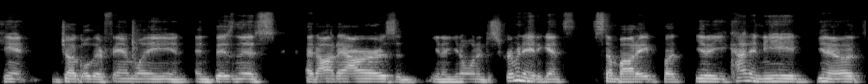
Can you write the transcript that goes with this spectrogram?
can't juggle their family and, and business at odd hours and you know you don't want to discriminate against somebody but you know you kind of need you know if,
